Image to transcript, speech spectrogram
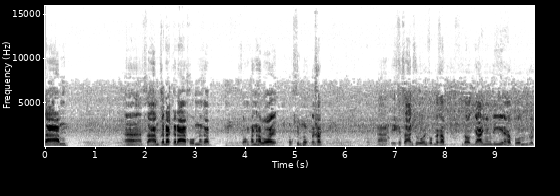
สามอ่าสามกรกฎาคมนะครับสองพันห้าร้อยหกสิบหกนะครับ อ่า เอกสารช่วยโอนครบนะครับ ดอกยางยังดีนะครับ ผมรถ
